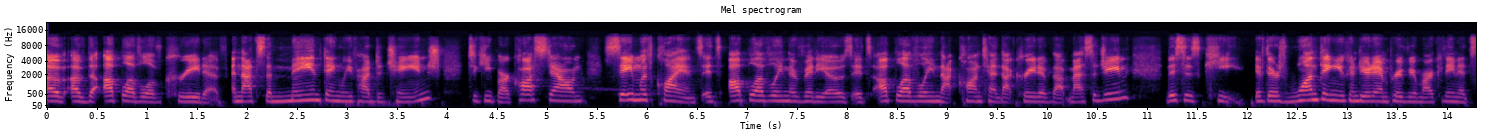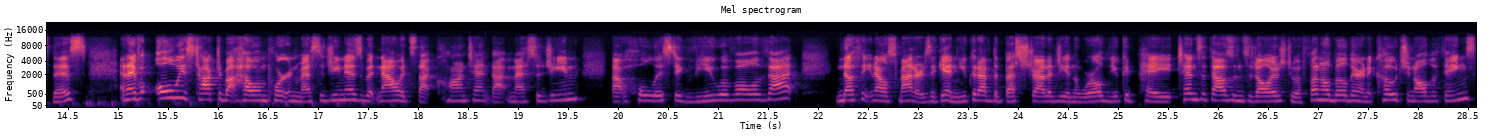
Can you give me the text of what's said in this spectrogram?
of, of the up level of creative. And that's the main thing we've had to change to keep our costs down. Same with clients. It's up leveling their videos, it's up leveling that content, that creative, that messaging. This is key. If there's one thing you can do to improve your marketing, it's this. And I've always talked about how important messaging is, but now it's that content, that messaging, that holistic view of all of that nothing else matters. Again, you could have the best strategy in the world. You could pay tens of thousands of dollars to a funnel builder and a coach and all the things.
